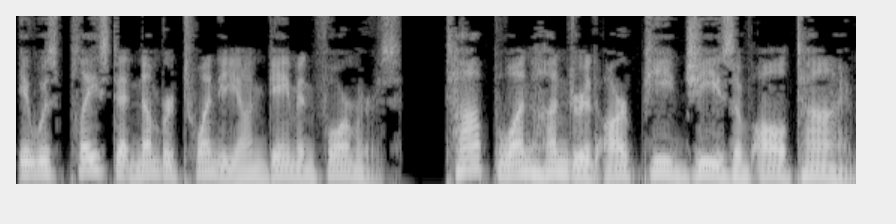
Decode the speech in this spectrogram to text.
It was placed at number 20 on Game Informer's Top 100 RPGs of All Time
